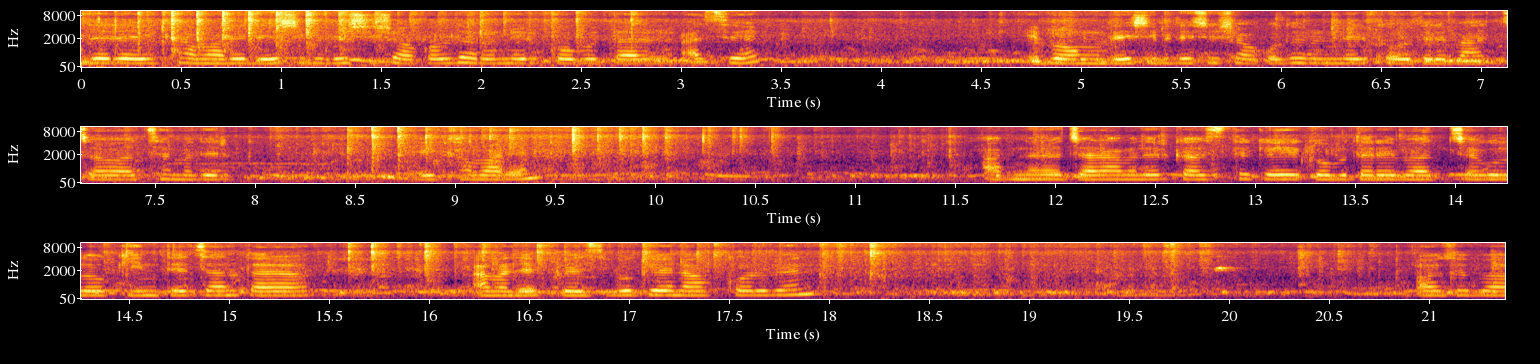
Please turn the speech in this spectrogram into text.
আমাদের এই খামারে দেশি বিদেশি সকল ধরনের কবুতর আছে এবং দেশি বিদেশি সকল ধরনের কবুতরের বাচ্চাও আছে আমাদের এই খামারে। আপনারা যারা আমাদের কাছ থেকে কবুতরের বাচ্চাগুলো কিনতে চান, তারা আমাদের ফেসবুকে নক করবেন অথবা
